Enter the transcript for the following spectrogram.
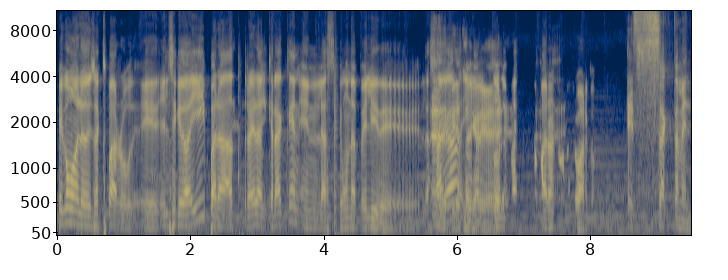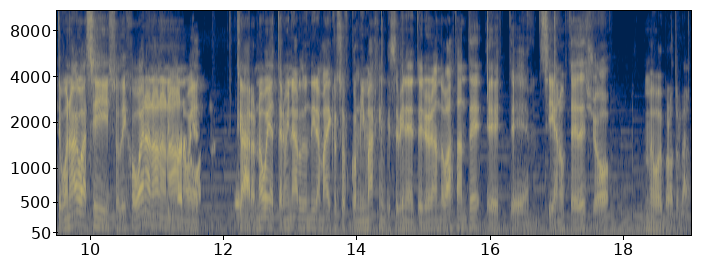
Es como lo de Jack Sparrow. Eh, él se quedó ahí para atraer al Kraken en la segunda peli de la Eh, saga Piratas y los demás Exactamente. Bueno, algo así hizo. Dijo, bueno, no, no, no, no voy a... Claro, no voy a terminar de hundir a Microsoft con mi imagen que se viene deteriorando bastante. Este, sigan ustedes, yo me voy por otro lado.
